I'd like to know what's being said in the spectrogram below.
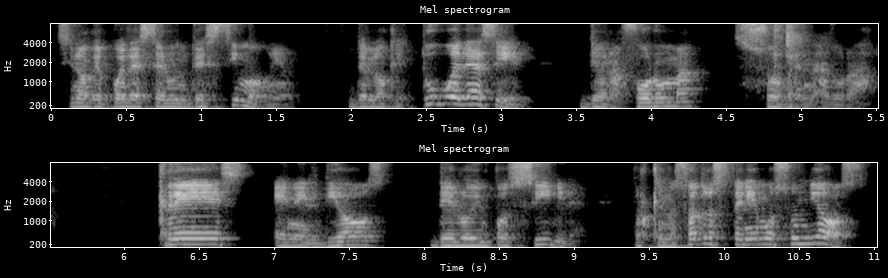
sino que puede ser un testimonio de lo que tú puedes hacer de una forma sobrenatural. Crees en el Dios de lo imposible, porque nosotros tenemos un Dios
